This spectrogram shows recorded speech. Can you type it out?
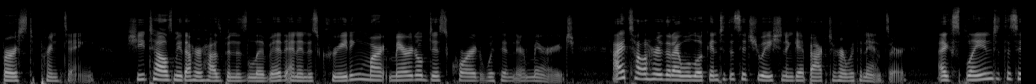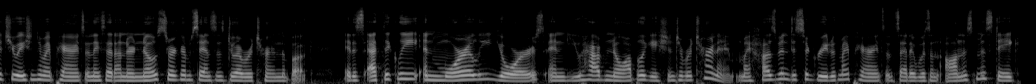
first printing. She tells me that her husband is livid and it is creating mar- marital discord within their marriage. I tell her that I will look into the situation and get back to her with an answer. I explained the situation to my parents and they said under no circumstances do I return the book. It is ethically and morally yours and you have no obligation to return it. My husband disagreed with my parents and said it was an honest mistake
